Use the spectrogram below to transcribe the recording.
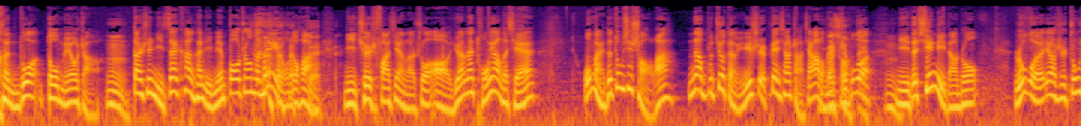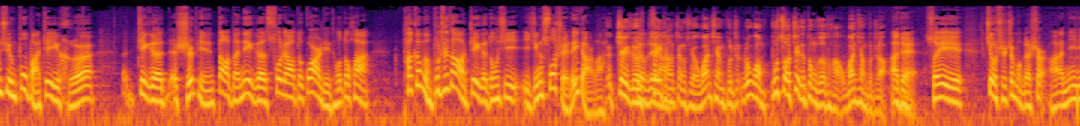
很多都没有涨，嗯，但是你再看看里面包装的内容的话，对你确实发现了说哦，原来同样的钱，我买的东西少了，那不就等于是变相涨价了吗？只不过你的心理当中，嗯、如果要是中讯不把这一盒这个食品倒在那个塑料的罐里头的话。他根本不知道这个东西已经缩水了一点了，这个非常正确，完全不知。如果不做这个动作的话，我完全不知道啊。对，所以就是这么个事儿啊。你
